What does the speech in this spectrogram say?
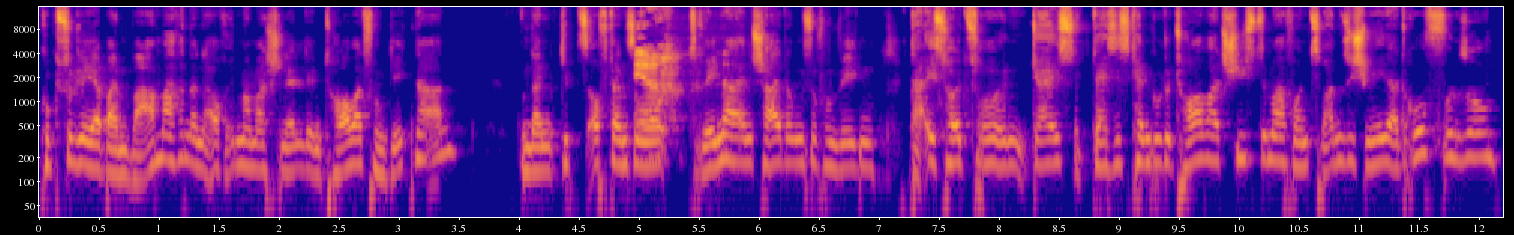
guckst du dir ja beim Warmachen dann auch immer mal schnell den Torwart vom Gegner an. Und dann gibt's oft dann so Ja. Trainerentscheidungen so von wegen, da ist heute so, ein, der ist, der ist kein guter Torwart, schießt immer von 20 Meter drauf und so.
